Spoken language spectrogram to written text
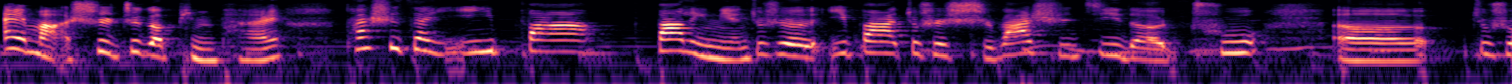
爱马仕这个品牌，它是在一八。八零年就是一八，就是十八世纪的初，呃，就是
